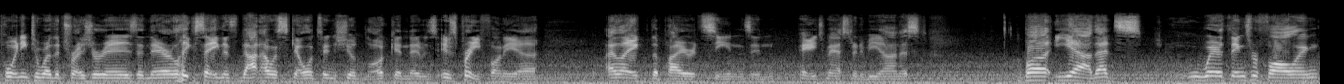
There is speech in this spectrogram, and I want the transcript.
pointing to where the treasure is, and they're like saying that's not how a skeleton should look, and it was it was pretty funny. Uh, I like the pirate scenes in Page Master to be honest, but yeah, that's where things were falling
